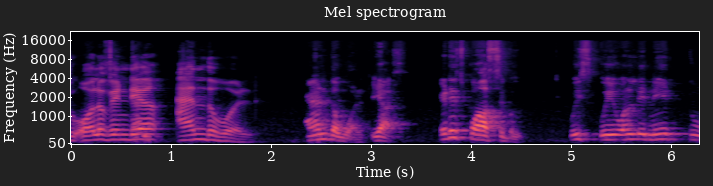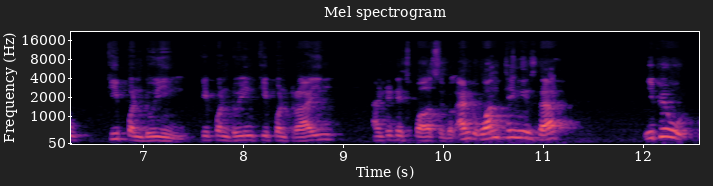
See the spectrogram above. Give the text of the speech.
to all of India and, and the world. And the world, yes, it is possible. We we only need to keep on doing, keep on doing, keep on trying, and it is possible. And one thing is that if you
